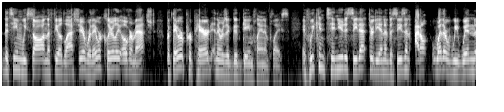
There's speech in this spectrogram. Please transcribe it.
the team we saw on the field last year, where they were clearly overmatched, but they were prepared and there was a good game plan in place. If we continue to see that through the end of the season, I don't whether we win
